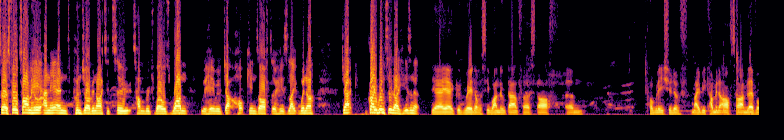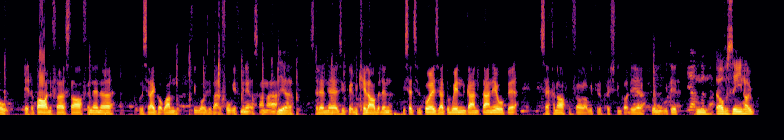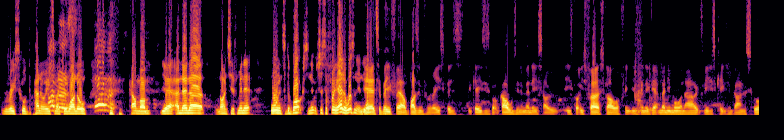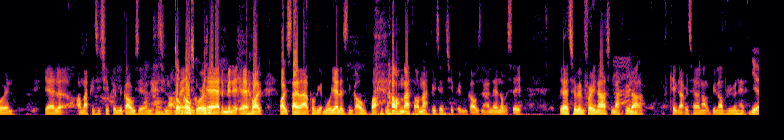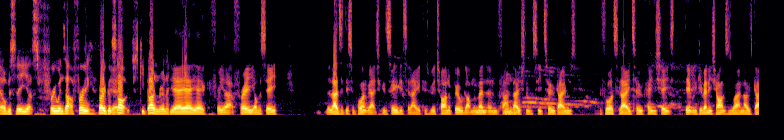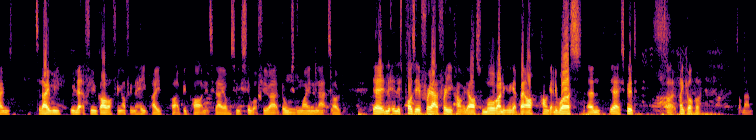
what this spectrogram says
So it's full time here and it ends Punjab United 2, Tunbridge Wells 1. We're here with Jack Hopkins after his late winner. Jack, great win today, isn't it? Yeah, yeah, good win. Obviously, 1 0 down first half. Um, probably should have maybe come in at half time level, hit the bar in the first half, and then uh, obviously they got one, I think, what was it, about the 40th minute or something like that. Yeah. So then yeah, it was a bit of a killer, but then we said to the boys, we had the win going downhill a bit. Second half, we felt like we could have pushed and got the uh, win that we did. And obviously, you know, Reece scored the penalty to make it 1 0. Come on. Yeah, and then uh, 90th minute, all into the box, and it was just a free header, wasn't it? Yeah, to be fair, I'm buzzing for Reese because the geezer's got goals in him, and he so he's got his first goal. I think he's going to get many more now. Hopefully, he just keeps him going and scoring. Yeah, look, I'm happy to chip in the goals here. And, you know Top I mean? goal scorer, isn't yeah, he? at the minute, yeah, won't won't like that. I'll probably get more yellows than goals, but no, I'm happy, I'm happy to chip in with goals now and then. Obviously, yeah, two and three now, so I'm happy with Mm. that. Keep that return, that would be lovely, wouldn't it? Yeah, obviously, that's three wins out of three. Very good Yeah. start. Just keep going, really. Yeah, yeah, yeah. Three out of three. Obviously, the lads are disappointed we actually conceded today because we were trying to build up momentum and foundation. Obviously, two games before today, two clean sheets. Didn't really give any chances away in those games. Today we, we let a few go. I think I think the heat played quite a big part in it today. Obviously, we still got a few out, Dawson, mm. Wayne, and that. So yeah, it, it's positive. Three out of three. You can't really ask for more. We're only going to get better. Can't get any worse. And yeah, it's good. All right, thank you, Hopper. Top man.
